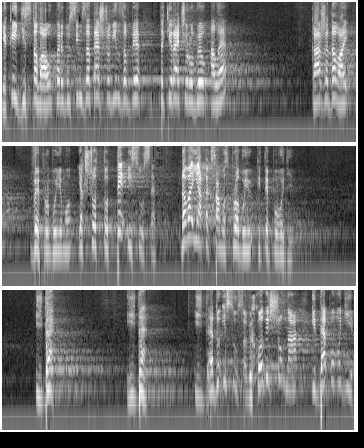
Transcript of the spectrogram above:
який діставав передусім за те, що він завжди такі речі робив, але каже: давай випробуємо. Якщо то ти, Ісусе, давай я так само спробую піти по воді. І йде. Йде. Йде до Ісуса, виходить з човна, іде по воді,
